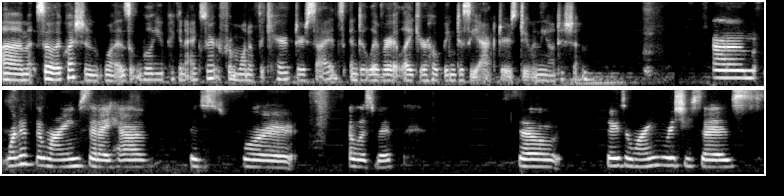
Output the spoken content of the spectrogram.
Um, so the question was, will you pick an excerpt from one of the character sides and deliver it like you're hoping to see actors do in the audition? Um, one of the lines that I have is for Elizabeth. So there's a line where she says,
